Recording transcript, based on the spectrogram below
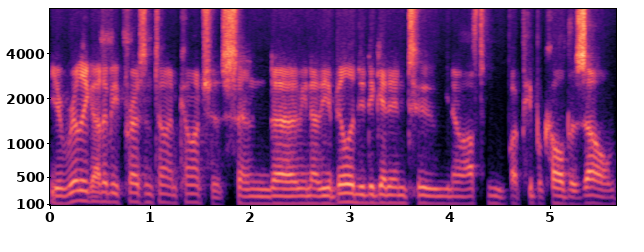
you really got to be present time conscious. And, uh, you know, the ability to get into, you know, often what people call the zone,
